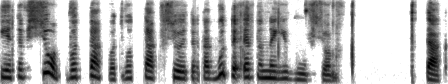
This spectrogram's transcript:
и это все вот так вот, вот так все это, как будто это наяву все. Так,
